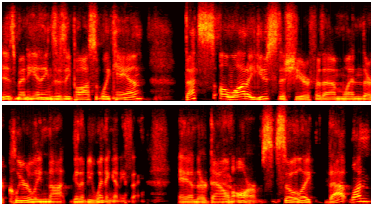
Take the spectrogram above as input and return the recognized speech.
as many innings as he possibly can, that's a lot of use this year for them when they're clearly not going to be winning anything and they're down yeah. arms. So like that one,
